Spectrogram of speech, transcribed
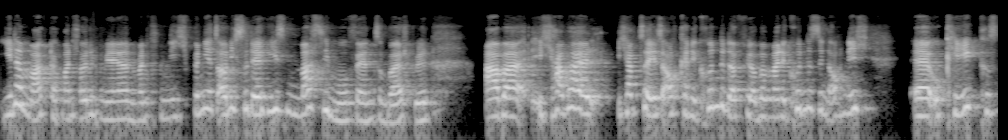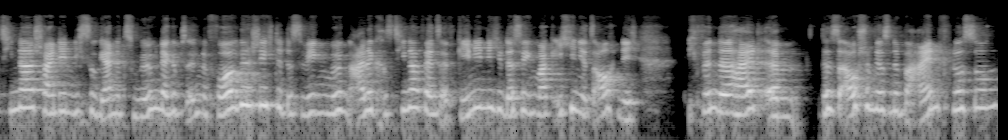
jeder mag doch manche Leute mehr und manche nicht. Ich bin jetzt auch nicht so der riesen Massimo-Fan zum Beispiel. Aber ich habe halt, ich habe zwar jetzt auch keine Gründe dafür, aber meine Gründe sind auch nicht, äh, okay, Christina scheint ihn nicht so gerne zu mögen, da gibt es irgendeine Vorgeschichte, deswegen mögen alle Christina-Fans Evgeny nicht und deswegen mag ich ihn jetzt auch nicht. Ich finde halt, ähm, das ist auch schon wieder so eine Beeinflussung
